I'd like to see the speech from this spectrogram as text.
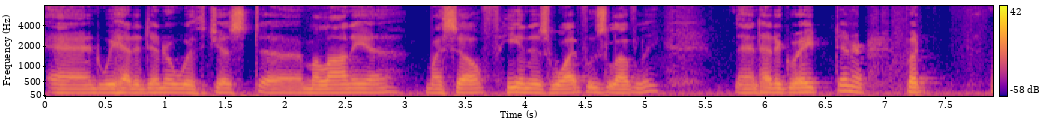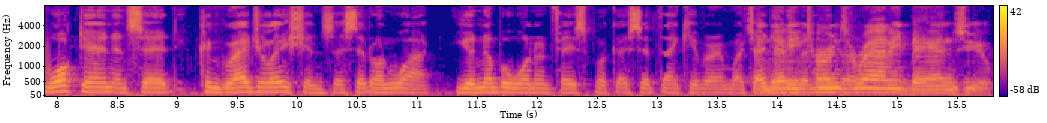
and we had a dinner with just uh, Melania, myself, he and his wife, who's lovely, and had a great dinner. But walked in and said, Congratulations. I said, On what? You're number one on Facebook. I said, Thank you very much. And I then he turns around, he bans you.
